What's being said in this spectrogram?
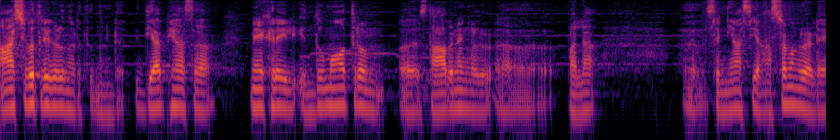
ആശുപത്രികൾ നടത്തുന്നുണ്ട്. വിദ്യാഭ്യാസ മേഖലയിൽ എന്തുമാത്രം സ്ഥാപനങ്ങൾ പല സന്യാസി ആശ്രമങ്ങളുടെ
